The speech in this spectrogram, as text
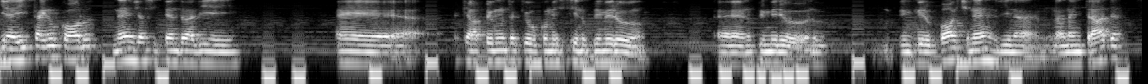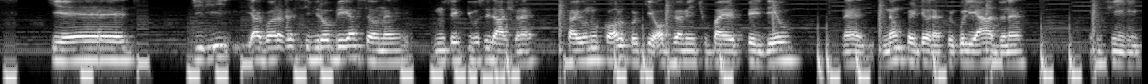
e aí cai no colo, né, já citando ali é, aquela pergunta que eu comecei no primeiro é, no primeiro no, no, primeiro pote, né, ali na, na, na, entrada, que é de agora se virou obrigação, né? Não sei o que vocês acham, né? Caiu no colo porque obviamente o Bayern perdeu, né? Não perdeu, né? Foi goleado, né? Enfim.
